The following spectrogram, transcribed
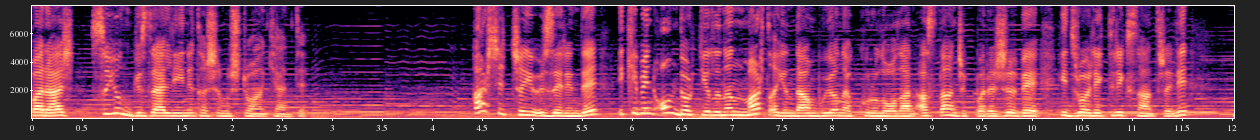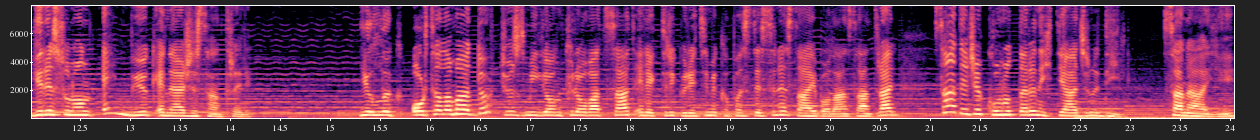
Baraj suyun güzelliğini taşımış Doğan kenti. Harşit Çayı üzerinde 2014 yılının Mart ayından bu yana kurulu olan Aslancık Barajı ve Hidroelektrik Santrali, Giresun'un en büyük enerji santrali. Yıllık ortalama 400 milyon kilowatt saat elektrik üretimi kapasitesine sahip olan santral, sadece konutların ihtiyacını değil, sanayi,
